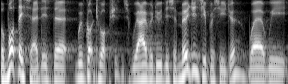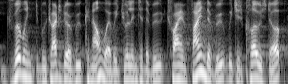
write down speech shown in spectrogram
But what they said is that we've got two options. We either do this emergency procedure where we drill into, we try to do a root canal where we drill into the root, try and find the root which is closed up,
